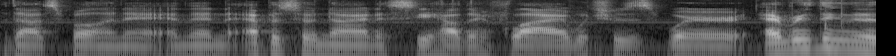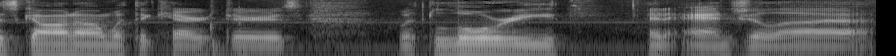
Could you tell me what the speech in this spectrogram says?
without spoiling it. And then episode nine is See How They Fly, which is where everything that has gone on with the characters, with Laurie and Angela,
